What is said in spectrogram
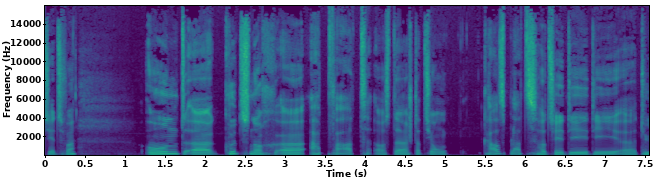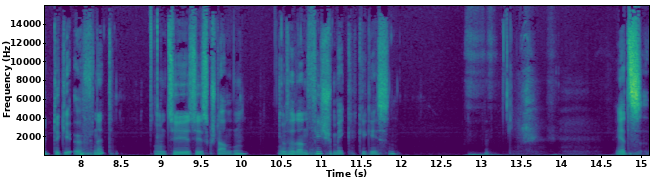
sie jetzt vor? Und äh, kurz nach äh, Abfahrt aus der Station Karlsplatz hat sie die, die äh, Tüte geöffnet und sie, sie ist gestanden und hat einen Fischmeck gegessen. Jetzt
